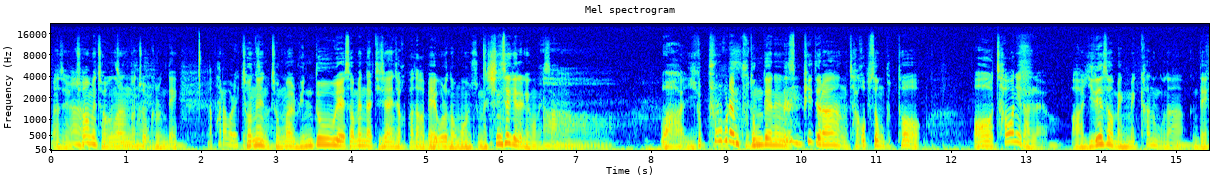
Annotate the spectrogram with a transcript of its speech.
맞아요. 어, 처음에 적응하는 건 좀. 그런데 나 팔아버렸긴 저는. 정말 윈도우에서 맨날 디자인 작업하다가 맥으로 넘어온 순간 신세계를 경험했어요. 아. 와 이거 프로그램 구동되는 스피드랑 작업성부터 어 차원이 달라요. 아 이래서 맥맥하는구나. 음. 근데.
